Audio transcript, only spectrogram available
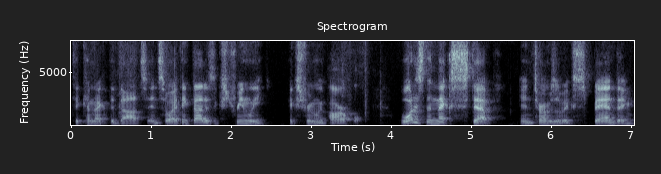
to connect the dots. And so I think that is extremely, extremely powerful. What is the next step in terms of expanding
